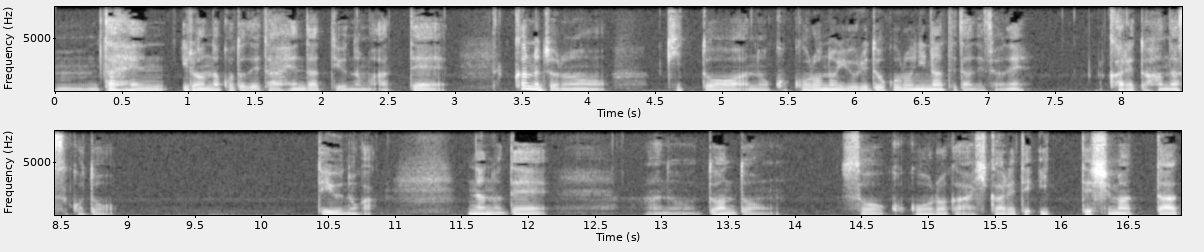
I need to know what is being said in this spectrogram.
うん、大変いろんなことで大変だっていうのもあって彼女のきっとあの心の拠り所になってたんですよね彼と話すことっていうのが。なのであのどんどんそう心が惹かれていってしまったっ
